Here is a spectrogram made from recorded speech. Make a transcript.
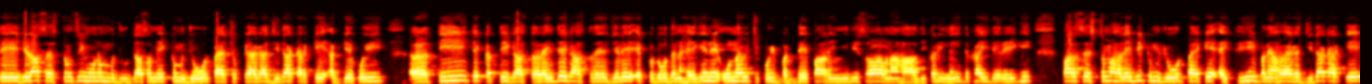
ਤੇ ਜਿਹੜਾ ਸਿਸਟਮ ਸੀ ਹੁਣ ਮੌਜੂਦਾ ਸਮੇਂ ਕਮਜ਼ੋਰ ਪੈ ਚੁੱਕਿਆ ਹੈਗਾ ਜਿਹਦਾ ਕਰਕੇ ਅੱਗੇ ਕੋਈ ਅਹ, 30 ਤੇ 31 ਅਗਸਤ ਰਹਿੰਦੇ ਅਗਸਤ ਦੇ ਜਿਹੜੇ 1-2 ਦਿਨ ਹੈਗੇ ਨੇ ਉਹਨਾਂ ਵਿੱਚ ਕੋਈ ਵੱਡੇ ਭਾਰੀ ਮੀਂਹ ਦੀ ਸੰਭਾਵਨਾ ਹਾਲ ਦੀ ਘੜੀ ਨਹੀਂ ਦਿਖਾਈ ਦੇ ਰਹੀਗੀ। ਪਰ ਸਿਸਟਮ ਹਲੇ ਵੀ ਕਮਜ਼ੋਰ ਪੈ ਕੇ ਇੱਥੇ ਹੀ ਬਣਿਆ ਹੋਇਆ ਹੈਗਾ ਜਿਹਦਾ ਕਰਕੇ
